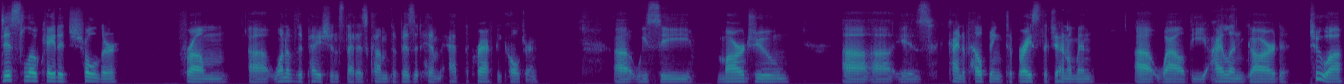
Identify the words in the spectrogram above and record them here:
dislocated shoulder from uh, one of the patients that has come to visit him at the Crafty Cauldron. Uh, we see Marju is kind of helping to brace the gentleman, uh, while the island guard Tua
